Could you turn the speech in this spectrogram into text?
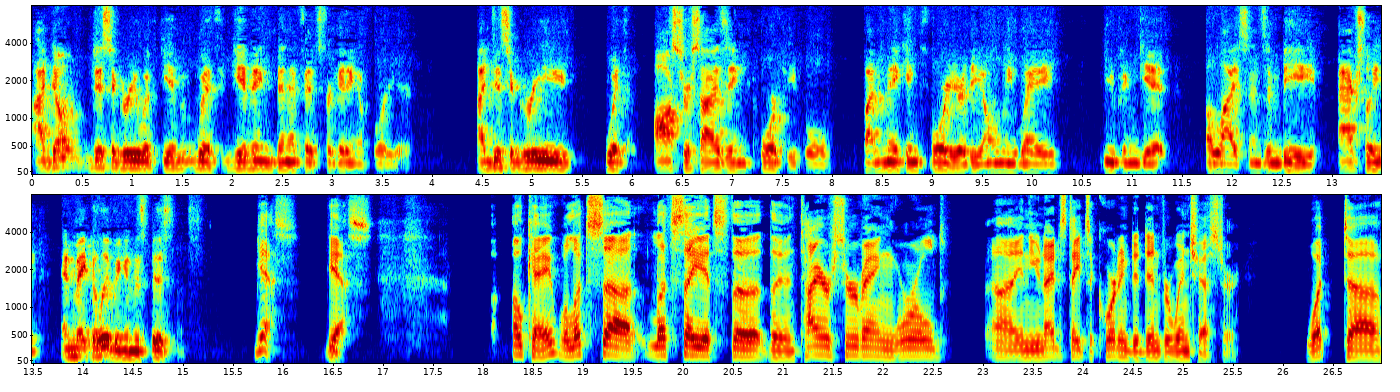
I don't disagree with give, with giving benefits for getting a four year. I disagree with ostracizing poor people by making four year the only way you can get a license and be actually and make a living in this business. Yes. Yes. Okay, well let's uh let's say it's the the entire surveying world uh in the United States according to Denver Winchester. What uh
